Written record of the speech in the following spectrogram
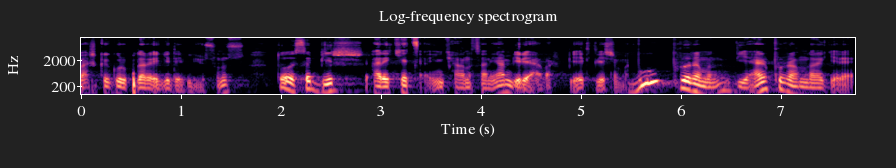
Başka gruplara gidebiliyorsunuz. Dolayısıyla bir hareket imkanı tanıyan bir yer var, bir etkileşim var. Bu programın diğer programlara göre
